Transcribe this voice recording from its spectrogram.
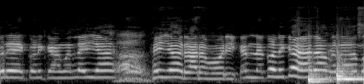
ఒరే కొడుక మల్లయ్య. అయ్యో రారమోరి కన్న కొడుక రామ రామ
